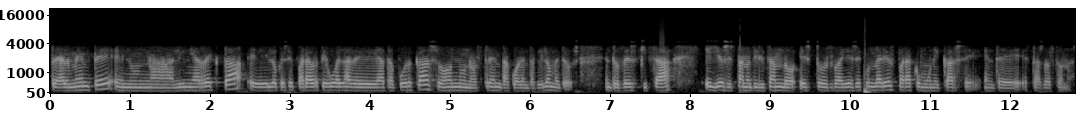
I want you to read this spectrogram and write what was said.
realmente en una línea recta eh, lo que separa Ortiguela de Atapuerca son unos 30, 40 kilómetros. Entonces, quizá ellos están utilizando estos valles secundarios para comunicarse entre estas dos zonas.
